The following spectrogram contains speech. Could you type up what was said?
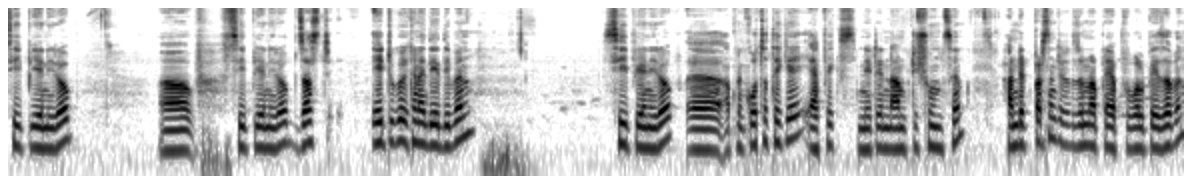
CPA Nirob CPA Nirob just এইটুকু এখানে দিয়ে দিবেন। সিপিএ নীরব আপনি কোথা থেকে অ্যাফেক্স নেটের নামটি শুনছেন হান্ড্রেড পার্সেন্ট এটার জন্য আপনি অ্যাপ্রুভাল পেয়ে যাবেন।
